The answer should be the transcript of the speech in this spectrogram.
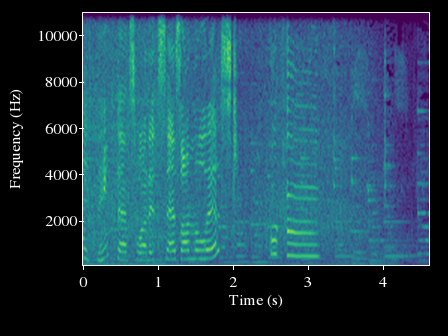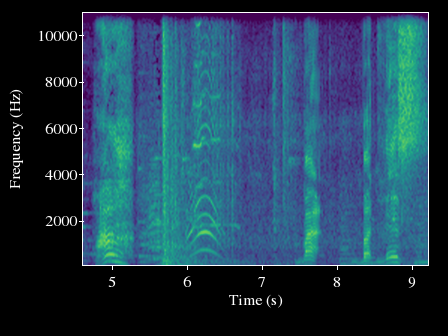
I think that's what it says on the list. Okay. Huh? But, but this.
